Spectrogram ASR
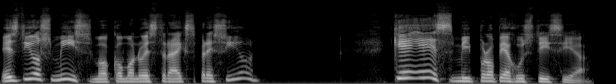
Es Dios mismo como nuestra expresión. ¿Qué es mi propia justicia?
